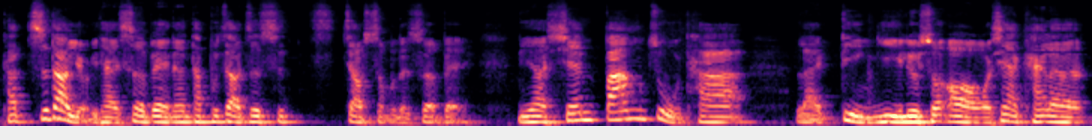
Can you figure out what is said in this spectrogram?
他知道有一台设备，但他不知道这是叫什么的设备。你要先帮助他来定义，例如说，哦，我现在开了。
